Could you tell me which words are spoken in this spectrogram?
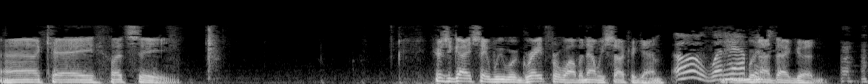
Okay, let's see. Here's a guy say, we were great for a while, but now we suck again. Oh, what happened? We're not that good.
